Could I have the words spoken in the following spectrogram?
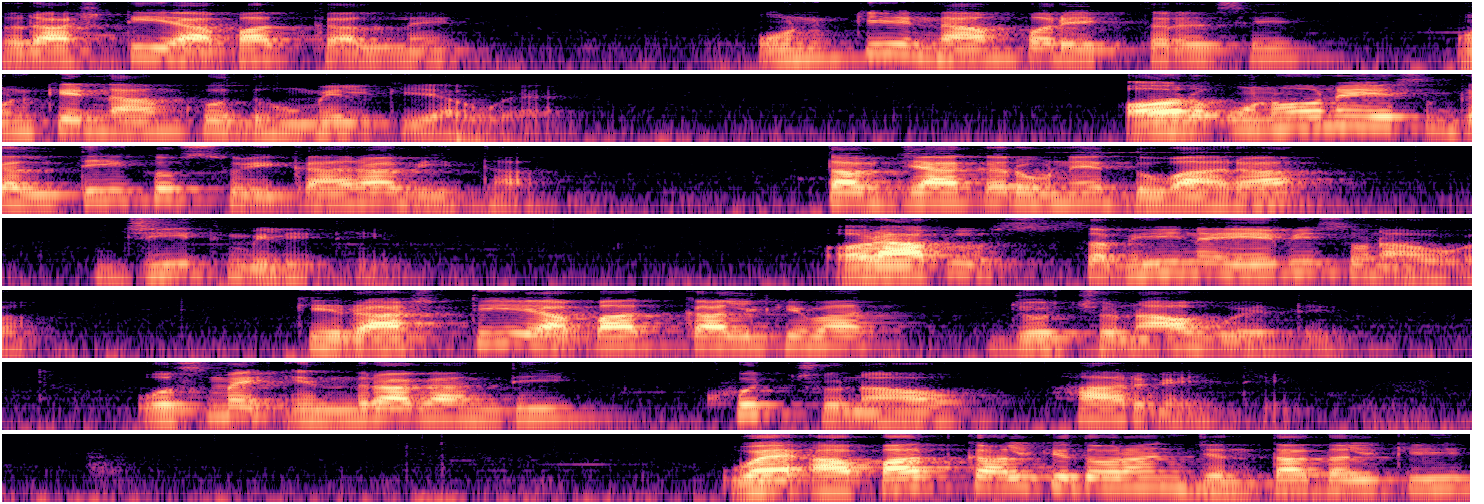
राष्ट्रीय आपातकाल ने उनके नाम पर एक तरह से उनके नाम को धूमिल किया हुआ है। और उन्होंने इस गलती को स्वीकारा भी था। तब जाकर उन्हें दोबारा जीत मिली थी। और आप सभी ने यह भी सुना होगा कि राष्ट्रीय आपातकाल के बाद जो चुनाव हुए थे, उसमें इंदिरा गांधी खुद चुनाव हार गई थी। वह आपातकाल के दौरान जनता दल के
